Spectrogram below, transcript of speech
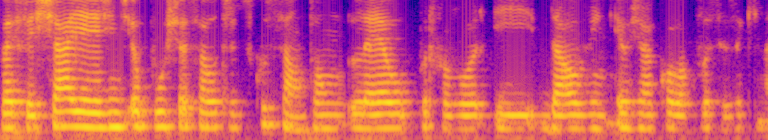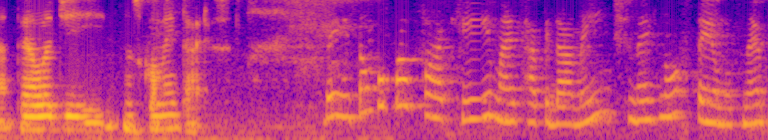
vai fechar, e aí a gente, eu puxo essa outra discussão. Então, Léo, por favor, e Dalvin, eu já coloco vocês aqui na tela de, nos comentários. Bem, então vou passar aqui mais rapidamente, né? Nós temos, né,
